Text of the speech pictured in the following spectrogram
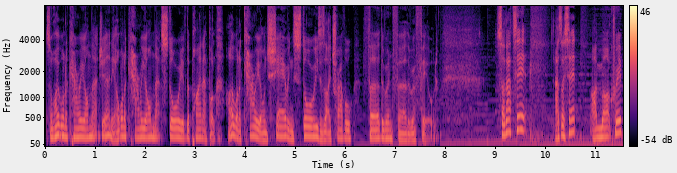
So I want to carry on that journey. I want to carry on that story of the pineapple. I want to carry on sharing stories as I travel further and further afield. So that's it. As I said, I'm Mark Cribb.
